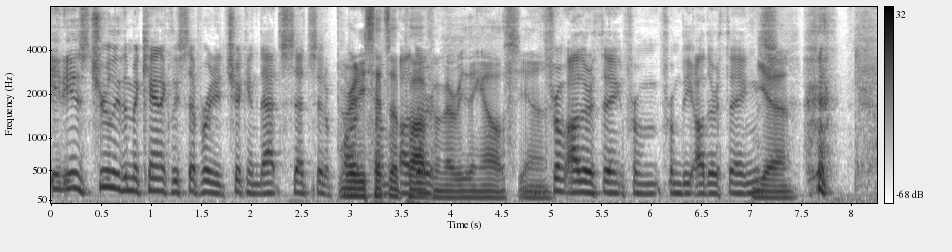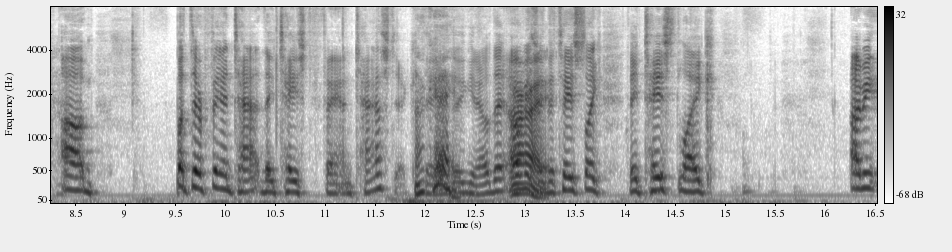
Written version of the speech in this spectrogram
it is truly the mechanically separated chicken that sets it apart. Really sets it apart other, from everything else. Yeah. From other thing from from the other things. Yeah. um, but they're fantastic. They taste fantastic. Okay. They, they, you know, they, obviously right. they taste like they taste like. I mean,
